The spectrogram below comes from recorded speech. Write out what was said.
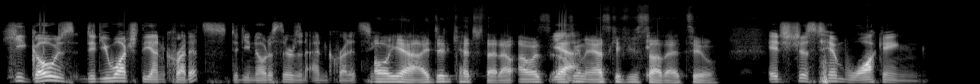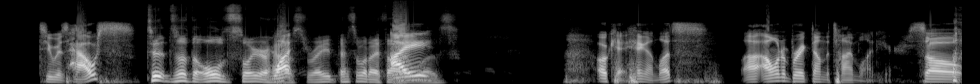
he goes. Did you watch the end credits? Did you notice there's an end credit scene? oh yeah, I did catch that. I, I was I was Yeah. gonna ask if you saw that too. It's just him walking to his house. To, to the old Sawyer What? house, right? That's what I thought I- it was. Okay, hang on. Let's. Uh, I want to break down the timeline here. So,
